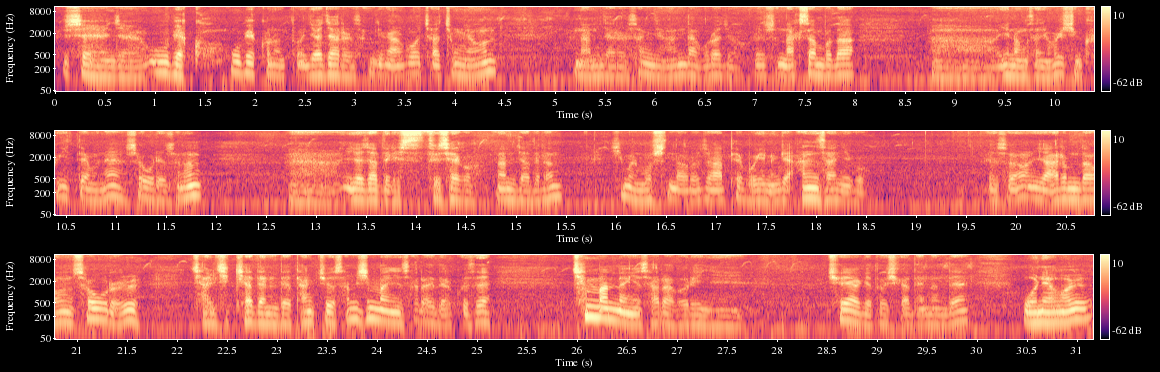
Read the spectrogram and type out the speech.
글쎄 이제 우백호 우백호는 또 여자를 상징하고 좌총령은 남자를 상징한다고 그러죠. 그래서 낙산보다 아, 인왕산이 훨씬 크기 때문에 서울에서는 아, 여자들이 드세고 남자들은 힘을 못 쓴다 그러죠. 앞에 보이는 게 안산이고 그래서 이 아름다운 서울을 잘 지켜야 되는데 당초에 30만이 살아야 될 곳에 천만 명이 살아버리니 최악의 도시가 됐는데 원형을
